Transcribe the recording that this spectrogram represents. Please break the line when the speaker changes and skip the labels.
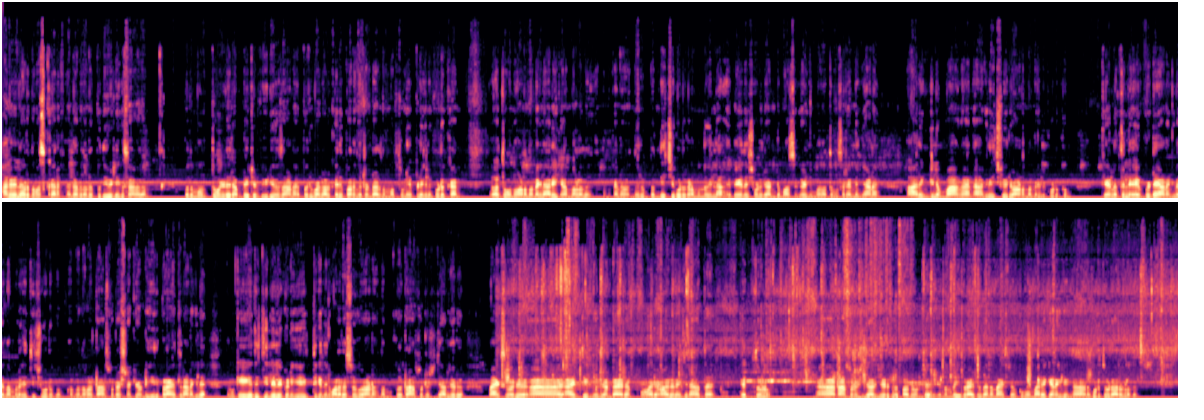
Hello എല്ലാവർക്കും നമസ്കാരം. എല്ലാവർക്കും നമ്മുടെ പുതിയ വീട്ടിലേക്ക് സ്വാഗതം. അപ്പോൾ അത് മുത്തുമണിയുടെ ഒരു അപ്ഡേറ്റഡ് വീഡിയോസ് ആണ്. അപ്പോൾ ഒരുപാട് ആൾക്കാർ പറഞ്ഞിട്ടുണ്ടായിരുന്നു മുത്തുമണി എപ്പോഴെങ്കിലും കൊടുക്കാൻ തോന്നുവാണെന്നുണ്ടെങ്കിൽ അറിയിക്കണം എന്നുള്ളത്. നമുക്കങ്ങനെ നിർബന്ധിച്ച് കൊടുക്കണമെന്നൊന്നുമില്ല. ഇപ്പോൾ ഏകദേശം ഒരു രണ്ട് മാസം കഴിഞ്ഞ് മൂന്നാമത്തെ മാസം റണ്ണിങ് ആണ്. ആരെങ്കിലും വാങ്ങാൻ ആഗ്രഹിച്ചു വരുവാണെന്നുണ്ടെങ്കിൽ കൊടുക്കും. കേരളത്തിൽ എവിടെയാണെങ്കിലും നമ്മൾ എത്തിച്ചു കൊടുക്കും. അപ്പോൾ നമ്മൾ ട്രാൻസ്പോർട്ടേഷനൊക്കെ ഉണ്ട്. ഈ ഒരു പ്രായത്തിലാണെങ്കിൽ നമുക്ക് ഏത് ജില്ലയിലേക്ക് വേണമെങ്കിൽ എത്തിക്കുന്നതിന് വളരെ സുഖമാണ്. നമുക്ക് ട്രാൻസ്പോർട്ടേഷൻ ചാർജ് ഒരു മാക്സിമം ഒരു ആയിരത്തി അഞ്ഞൂറ് രണ്ടായിരം മൂവായിരം ആ ഒരു റേഞ്ചിനകത്ത് എത്തുള്ളൂ. ട്രാൻസ്പോർട്ടേഷൻ ചാർജ് വരുന്നത്. അപ്പോൾ അതുകൊണ്ട് നമ്മൾ ഈ പ്രായത്തിൽ തന്നെ മാക്സിമം കുമ്മന്മാരൊക്കെ ആണെങ്കിൽ ഇങ്ങനെയാണ് കൊടുത്തു വിടാറുള്ളത്.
